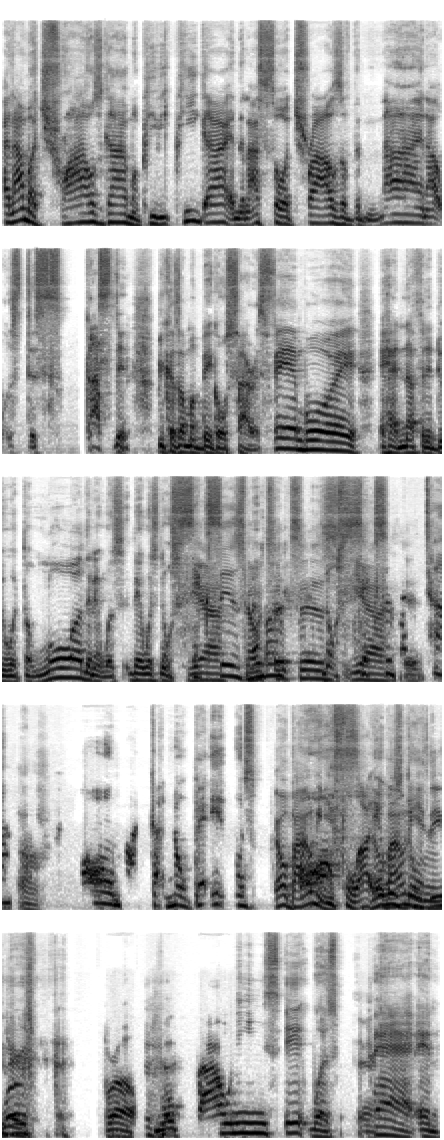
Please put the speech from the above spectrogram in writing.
and I'm a Trials guy, I'm a PvP guy, and then I saw Trials of the Nine. I was disgusted because I'm a big Osiris fanboy. It had nothing to do with the lore. Then it was there was no sixes, yeah, no remember? sixes, no sixes yeah. at the time. Oh. oh. my god, no! It was no bounties. Awful. No it was the worst, bro. No bounties. It was yeah. bad, and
